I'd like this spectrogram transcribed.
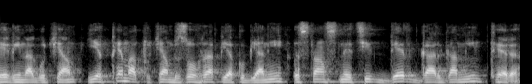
հեղինակությամբ եւ թեմատությամբ Զոհրաբ Յակոբյանի ստանցնեցի դեր Գարգամին թերը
